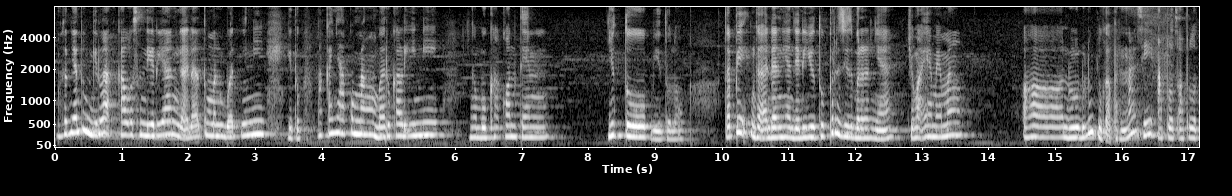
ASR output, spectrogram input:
maksudnya tuh gila kalau sendirian nggak ada teman buat ini gitu. Makanya aku memang baru kali ini ngebuka konten YouTube gitu loh. Tapi nggak ada niat jadi youtuber sih sebenarnya. Cuma ya memang uh, dulu-dulu juga pernah sih upload-upload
